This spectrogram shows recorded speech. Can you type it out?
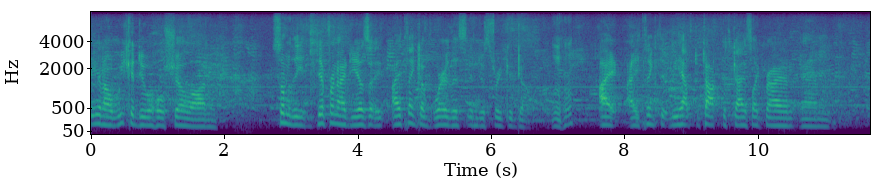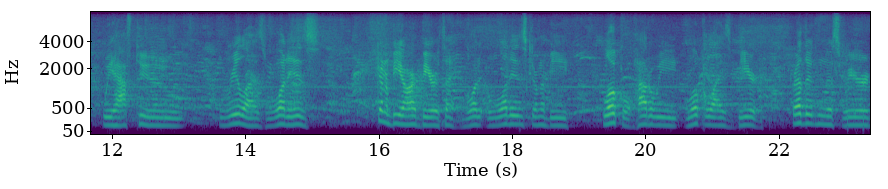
you know we could do a whole show on some of the different ideas I, I think of where this industry could go. Mm-hmm. I, I think that we have to talk with guys like Brian and we have to realize what is going to be our beer thing? What what is going to be local? How do we localize beer rather than this weird?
